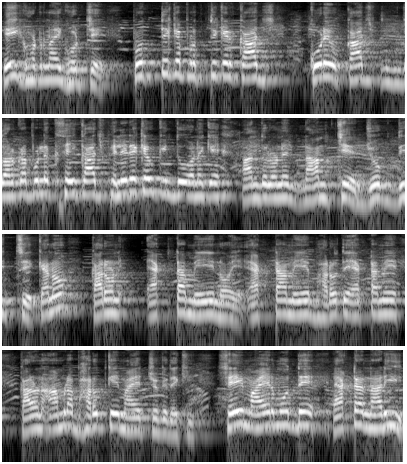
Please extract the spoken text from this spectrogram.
এই ঘটনায় ঘটছে। প্রত্যেকে প্রত্যেকের কাজ করেও, কাজ দরকার পড়লে সেই কাজ ফেলে রেখেও কিন্তু অনেকে আন্দোলনে নামছে, যোগ দিচ্ছে। কেন? কারণ একটা মেয়ে নয়, একটা মেয়ে ভারতে একটা মেয়ে। কারণ আমরা ভারতকেই মায়ের চোখে দেখি। সেই মায়ের মধ্যে একটা নারী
